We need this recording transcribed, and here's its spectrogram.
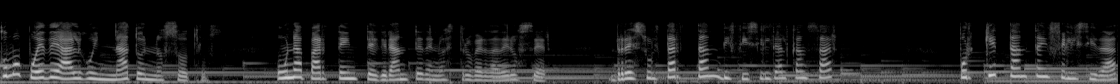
¿Cómo puede algo innato en nosotros, una parte integrante de nuestro verdadero ser, resultar tan difícil de alcanzar? ¿Por qué tanta infelicidad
